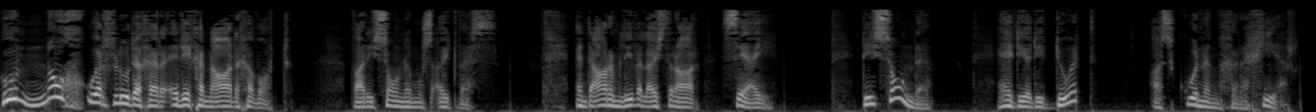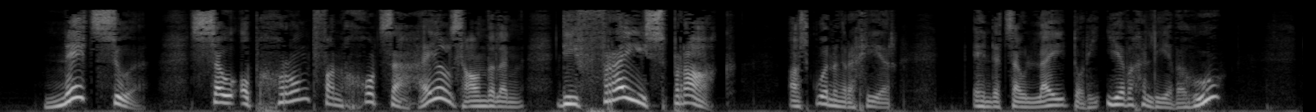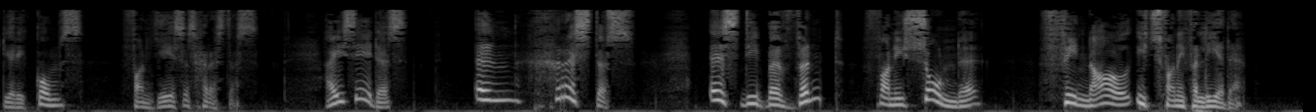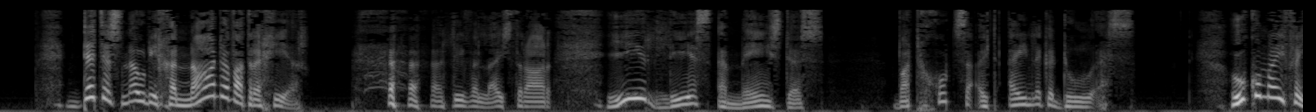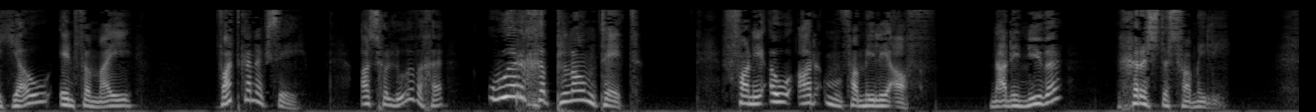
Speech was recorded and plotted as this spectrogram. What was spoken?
hoe nog oorvloediger het die genade geword wat die sonde moes uitwis. En daarom, liewe luisteraar, sê hy: Die sonde het deur die dood as koning geregeer. Net so sou op grond van God se heilshandeling die vryspraak as koning regeer en dit sou lei tot die ewige lewe. Hoe? Deur die koms van Jesus Christus. Hy sê dus in Christus is die bewind van die sonde finaal iets van die verlede. Dit is nou die genade wat regeer. Liewe luisteraar, hier lees 'n mens dus wat God se uiteindelike doel is. Hoekom hy vir jou en vir my wat kan ek sê as gelowige oorgeplant het van die ou Adam familie af na die nuwe Christus familie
